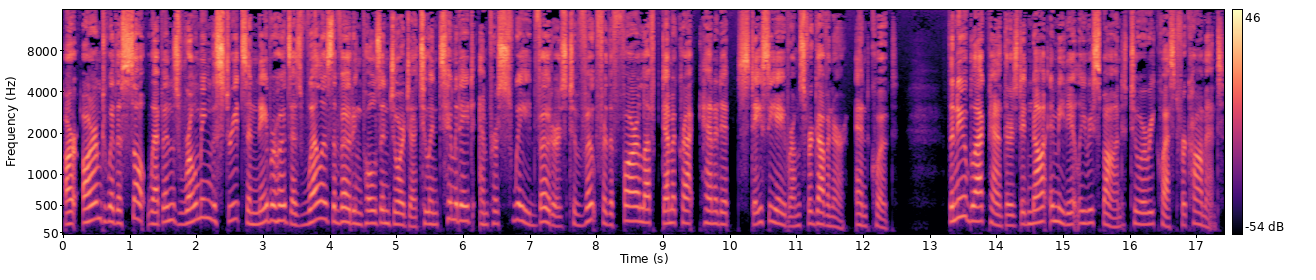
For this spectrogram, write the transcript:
are armed with assault weapons roaming the streets and neighborhoods as well as the voting polls in Georgia to intimidate and persuade voters to vote for the far left Democrat candidate Stacey Abrams for governor. End quote. The new Black Panthers did not immediately respond to a request for comment.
